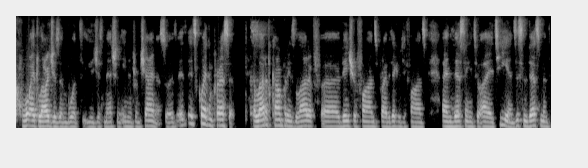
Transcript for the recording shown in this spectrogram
quite larger than what you just mentioned, even from China. So it's, it's quite impressive. A lot of companies, a lot of uh, venture funds, private equity funds are investing into IoT, and this investment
